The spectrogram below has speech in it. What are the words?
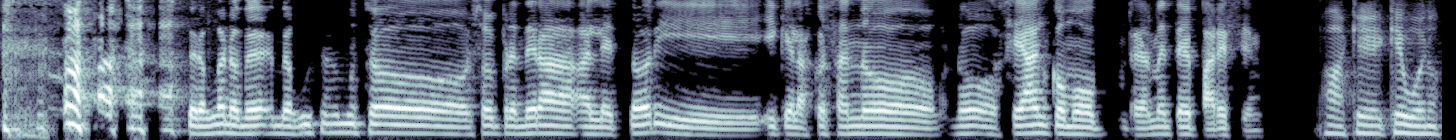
Pero bueno, me, gusta mucho sorprender al lector y, que las cosas no, sean como realmente parecen. Ah, qué, bueno.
